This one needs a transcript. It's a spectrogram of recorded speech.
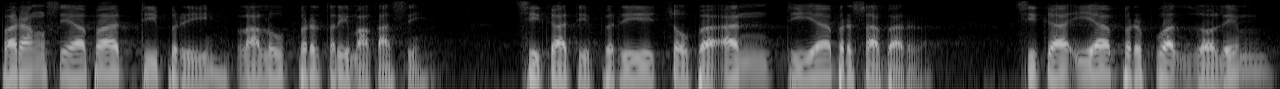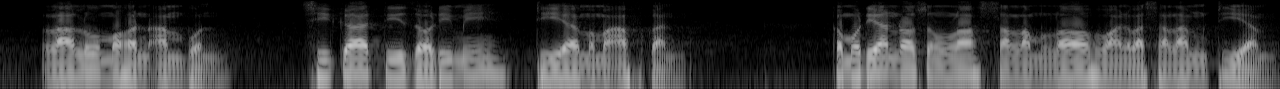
Barang siapa diberi lalu berterima kasih. Jika diberi cobaan dia bersabar. Jika ia berbuat zolim lalu mohon ampun. Jika dizolimi dia memaafkan. Kemudian Rasulullah Sallallahu Alaihi Wasallam diam.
